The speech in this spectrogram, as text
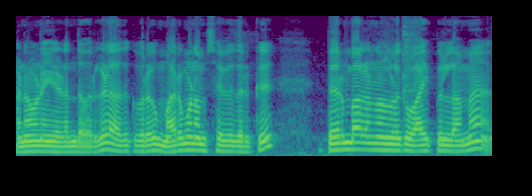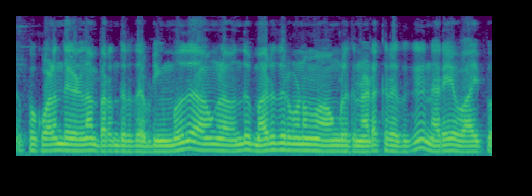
கணவனை இழந்தவர்கள் அதுக்கு பிறகு மறுமணம் செய்வதற்கு பெரும்பாலானவங்களுக்கு வாய்ப்பு இல்லாமல் இப்போ குழந்தைகள்லாம் பிறந்துருது அப்படிங்கும்போது அவங்கள வந்து மறு திருமணம் அவங்களுக்கு நடக்கிறதுக்கு நிறைய வாய்ப்பு.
